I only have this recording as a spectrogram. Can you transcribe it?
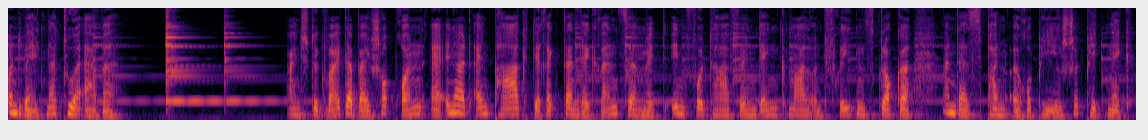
und Weltnaturerbe. Ein Stück weiter bei Schopron erinnert ein Park direkt an der Grenze mit Infotafeln, Denkmal und Friedensglocke an das paneuropäische Picknick.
